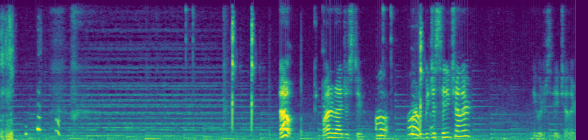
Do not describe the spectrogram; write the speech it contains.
oh! What did I just do? Oh, Or oh. did we just hit each other? I think we just hit each other.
